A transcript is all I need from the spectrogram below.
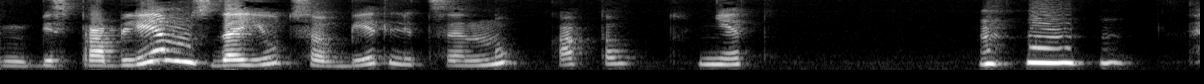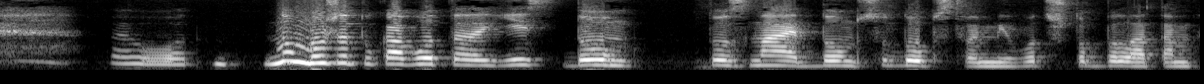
без проблем сдаются в Бетлице. Ну, как-то вот нет. Вот. Ну, может, у кого-то есть дом, кто знает, дом с удобствами. Вот, чтобы была там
